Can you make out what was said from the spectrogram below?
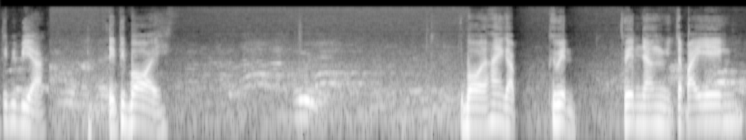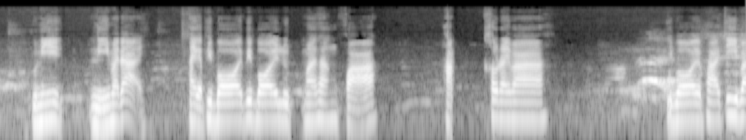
ที่พี่เบียร์ติดพี่บอยพี่บอยให้กับพี่เวนพี่เวนยังจะไปเองตัวนี้หนีมาได้ ให้กับพี่บอยพี่บอยหลุดมาทางขวา หักเข้าในมาพี่บอยพาจี้ไป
